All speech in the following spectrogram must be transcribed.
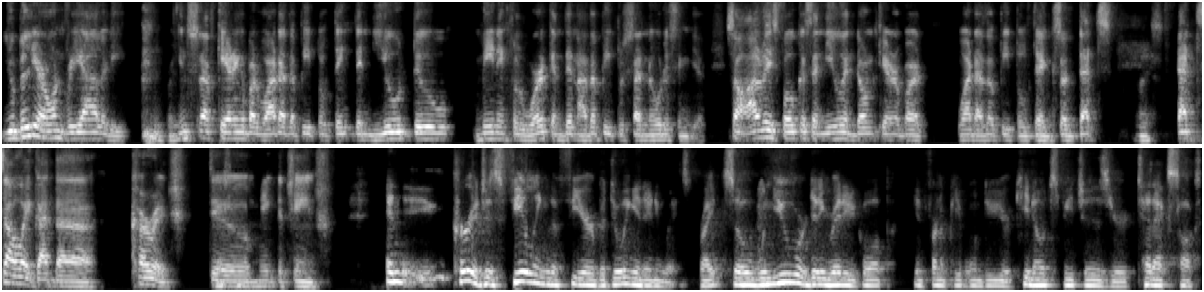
you build your own reality. Instead of caring about what other people think then you do meaningful work and then other people start noticing you. So always focus on you and don't care about what other people think. So that's nice. that's how i got the courage to make the change. And uh, courage is feeling the fear but doing it anyways right? So when you were getting ready to go up in front of people and do your keynote speeches your tedx talks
